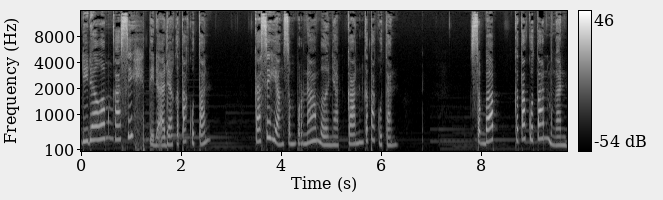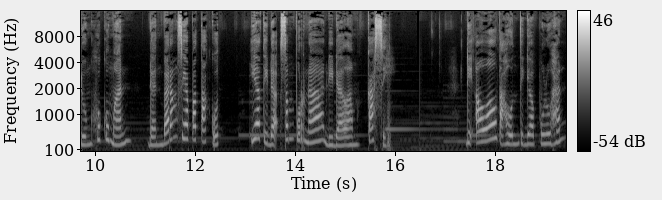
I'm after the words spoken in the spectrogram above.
Di dalam kasih tidak ada ketakutan. Kasih yang sempurna melenyapkan ketakutan. Sebab ketakutan mengandung hukuman, dan barang siapa takut, ia tidak sempurna di dalam kasih. Di awal tahun 30-an,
